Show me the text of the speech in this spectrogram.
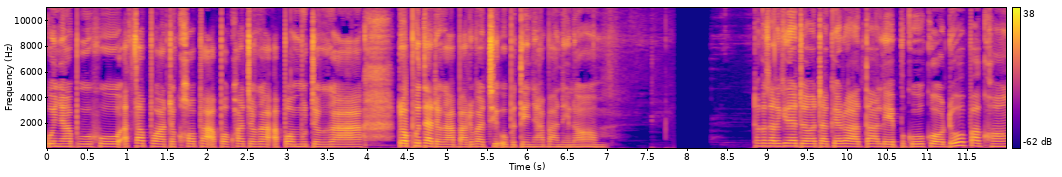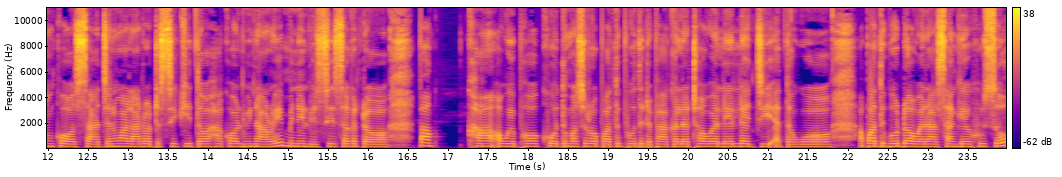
ကွညာဘူးဟိုအတပွားတခေါပါအပခွာတကအပေါ်မူတကတော့ဖုတတကဘာဒဘတိဥပတင်ညာပါနေလို့တကစားလကိတဲ့တော့တကရတာလေပကိုကောဒိုပခွန်ကောစာဇန်နဝါလာတော့တစီခိတော့ဟာကောလူနာရီမိနစ်လူစီစကတော့ပ ခါအဝေဖောခိုတမစရပတုဖို့တဖာကလထောဝဲလေလက်ကြီးအတဝအပတုဘဒဝဲရာဆန်ကေဟုဆို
